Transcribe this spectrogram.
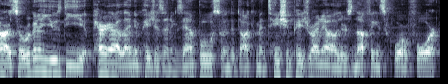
Alright, so we're going to use the PearAI landing page as an example. So in the documentation page right now, there's nothing, it's 404.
